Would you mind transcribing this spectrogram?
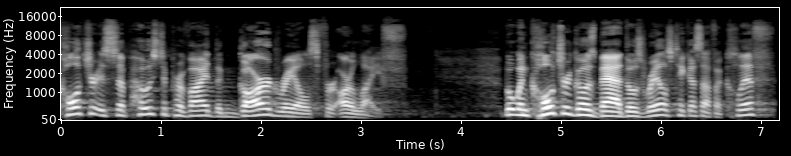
Culture is supposed to provide the guardrails for our life. But when culture goes bad, those rails take us off a cliff,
